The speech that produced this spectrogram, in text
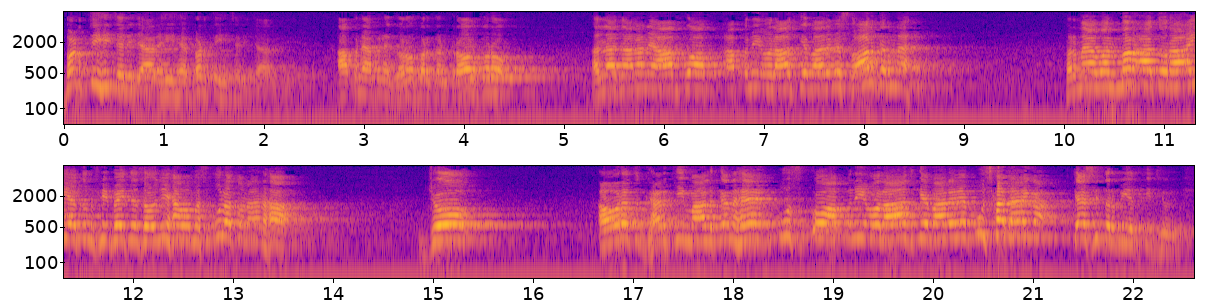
بڑھتی ہی چلی جا رہی ہے، بڑھتی ہی چلی جا رہی ہے۔ اپنے اپنے گھروں پر کنٹرول کرو۔ اللہ تعالیٰ نے آپ کو اپنی اولاد کے بارے میں سوال کرنا ہے۔ فرمایا ولمر آ تو رائی تلفی بھائی سوجی ہے وہ مسکولت جو عورت گھر کی مالکن ہے، اس کو اپنی اولاد کے بارے میں پوچھا جائے گا، کیسی تربیت کی تھی ان کی؟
